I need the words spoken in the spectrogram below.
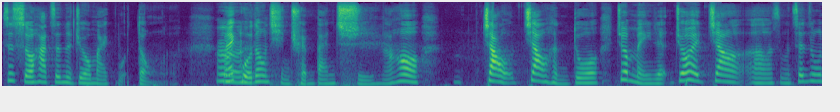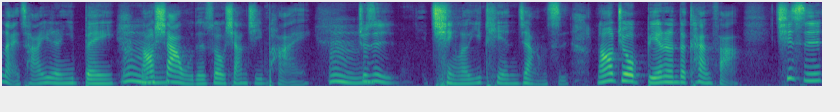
这时候他真的就买果冻了，买果冻请全班吃，然后叫叫很多，就每人就会叫呃什么珍珠奶茶一人一杯，然后下午的时候香鸡排，嗯，就是请了一天这样子，然后就别人的看法。其实，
